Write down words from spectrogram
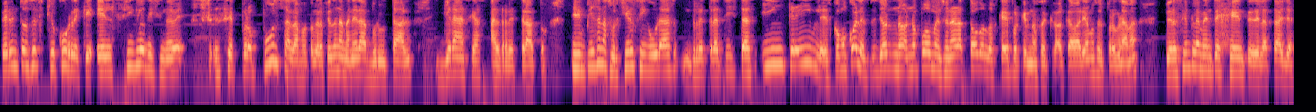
Pero entonces, ¿qué ocurre? Que el siglo XIX se, se propulsa la fotografía de una manera brutal gracias al retrato. Y empiezan a surgir figuras retratistas increíbles, como cuáles. Yo no, no puedo mencionar a todos los que hay porque nos acabaríamos el programa, pero simplemente gente de la talla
